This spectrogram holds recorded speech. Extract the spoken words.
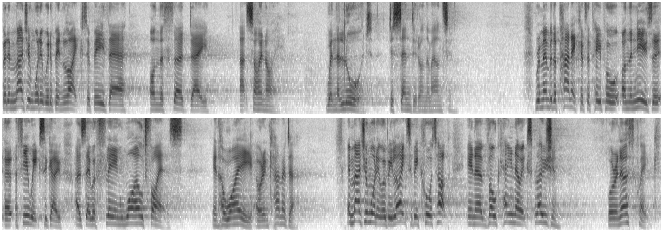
But imagine what it would have been like to be there on the third day at Sinai when the Lord descended on the mountain. Remember the panic of the people on the news a, a, few weeks ago as they were fleeing wildfires in Hawaii or in Canada. Imagine what it would be like to be caught up in a volcano explosion or an earthquake.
